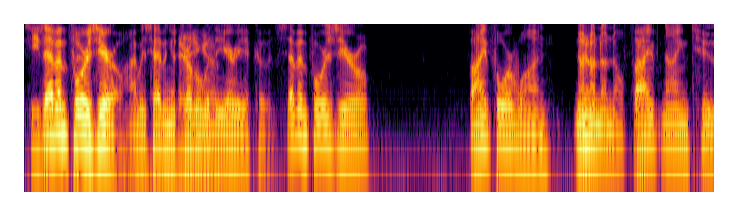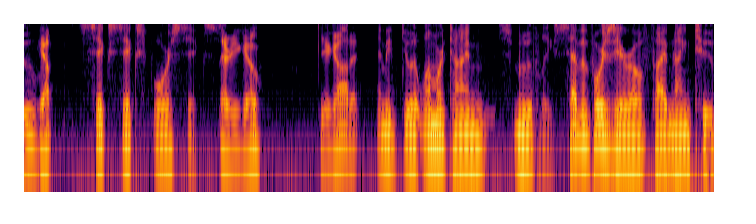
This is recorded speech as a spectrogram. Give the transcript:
Seven four zero. I was having a There trouble with the area code. Seven four zero five four one. No, no, Yep. no, no. Five nine two. Yep. Six six four six. There you go. You got it. Let me do it one more time smoothly. 740 592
